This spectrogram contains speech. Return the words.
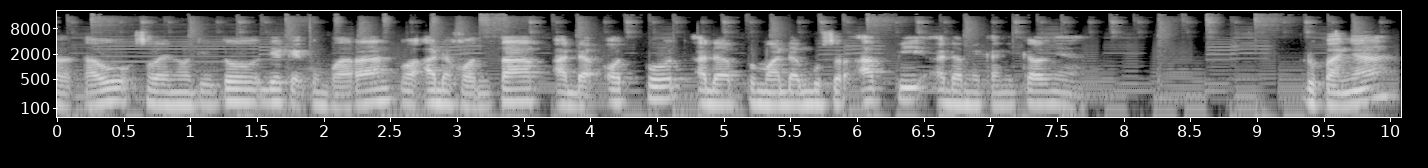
uh, tahu solenoid itu dia kayak kumparan, Wah, ada kontak, ada output, ada pemadam busur api, ada mekanikalnya. Rupanya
